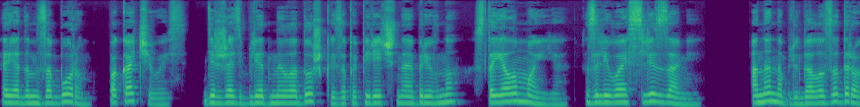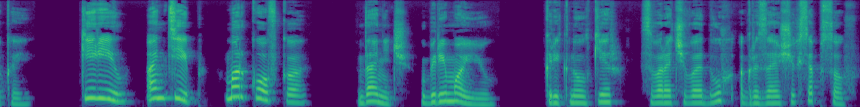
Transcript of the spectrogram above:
Рядом с забором, покачиваясь, Держась бледной ладошкой за поперечное бревно, стояла Майя, заливаясь слезами. Она наблюдала за дракой. «Кирилл! Антип! Морковка!» «Данич, убери Майю!» – крикнул Кир, сворачивая двух огрызающихся псов,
